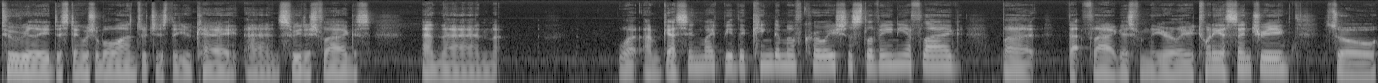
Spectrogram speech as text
two really distinguishable ones, which is the UK and Swedish flags, and then what I'm guessing might be the Kingdom of Croatia Slovenia flag, but that flag is from the early 20th century, so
